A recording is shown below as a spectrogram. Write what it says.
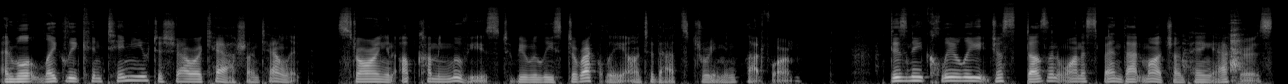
and will likely continue to shower cash on talent starring in upcoming movies to be released directly onto that streaming platform. Disney clearly just doesn't want to spend that much on paying actors,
